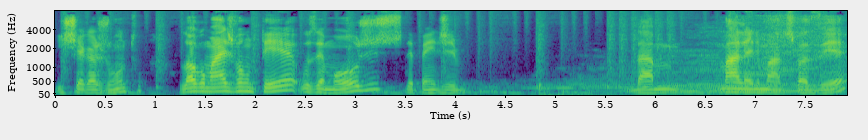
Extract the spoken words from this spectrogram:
e chega junto. Logo mais vão ter os emojis, depende da Marlene Matos fazer.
